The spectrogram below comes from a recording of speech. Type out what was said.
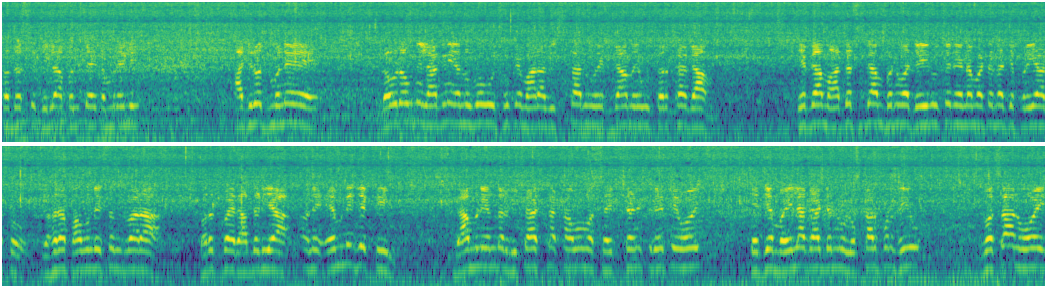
સદસ્ય જિલ્લા પંચાયત અમરેલી. આજરોજ મને ગૌરવની લાગણી અનુભવું છું કે મારા વિસ્તારનું એક ગામ, એવું સરખા ગામ, જે ગામ આદર્શ ગામ બનવા જઈ રહ્યું છે ને એના માટેના જે પ્રયાસો, જહરા ફાઉન્ડેશન દ્વારા ભરતભાઈ રાદડિયા અને એમની જે ટીમ ગામની અંદર વિકાસના કામોમાં શૈક્ષણિક રીતે હોય કે જે મહિલા ગાર્ડનનું લોકાર્પણ થયું સ્મશાન હોય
